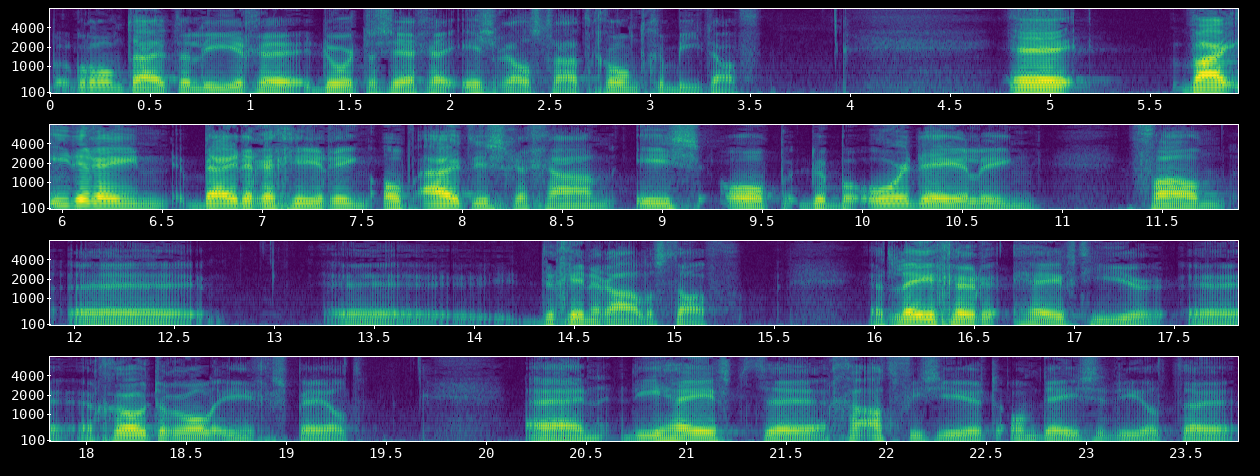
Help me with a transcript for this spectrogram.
ronduit te liegen door te zeggen: Israël staat grondgebied af. Eh, waar iedereen bij de regering op uit is gegaan, is op de beoordeling van uh, uh, de generale staf. Het leger heeft hier uh, een grote rol in gespeeld. En die heeft geadviseerd om deze deal te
